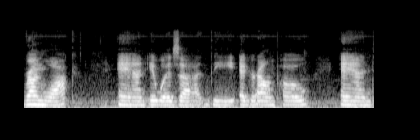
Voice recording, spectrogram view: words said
run walk and it was uh, the Edgar Allan Poe, and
